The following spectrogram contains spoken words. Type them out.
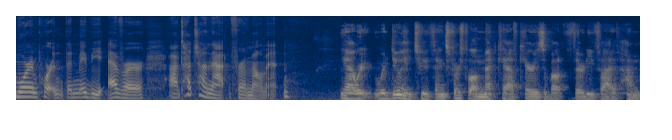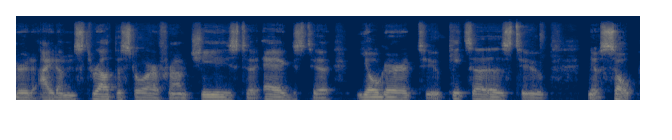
more important than maybe ever, uh, touch on that for a moment. Yeah, we're, we're doing two things. First of all, Metcalfe carries about 3,500 items throughout the store from cheese to eggs to yogurt to pizzas to you know soap.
